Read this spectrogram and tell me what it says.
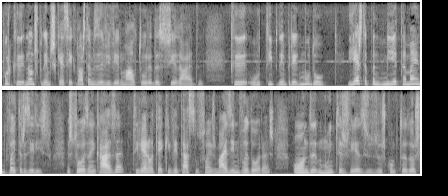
Porque não nos podemos esquecer que nós estamos a viver uma altura da sociedade que o tipo de emprego mudou. E esta pandemia também veio trazer isso. As pessoas em casa tiveram até que inventar soluções mais inovadoras, onde muitas vezes os computadores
